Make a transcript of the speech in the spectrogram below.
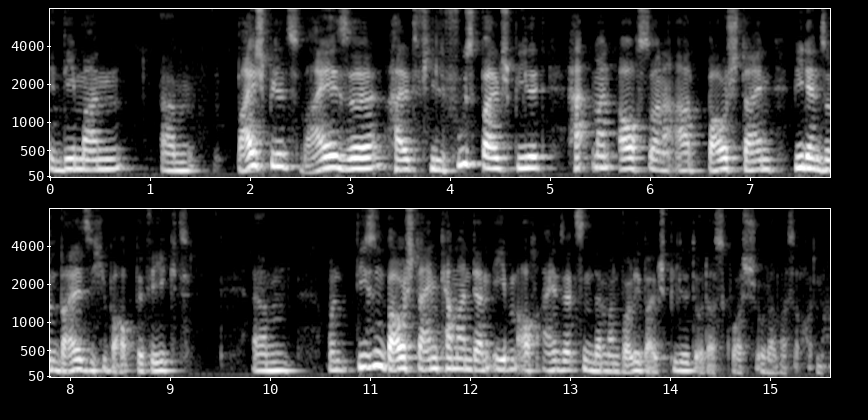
indem man ähm, beispielsweise halt viel Fußball spielt, hat man auch so eine Art Baustein, wie denn so ein Ball sich überhaupt bewegt. Ähm, und diesen Baustein kann man dann eben auch einsetzen, wenn man Volleyball spielt oder Squash oder was auch immer.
